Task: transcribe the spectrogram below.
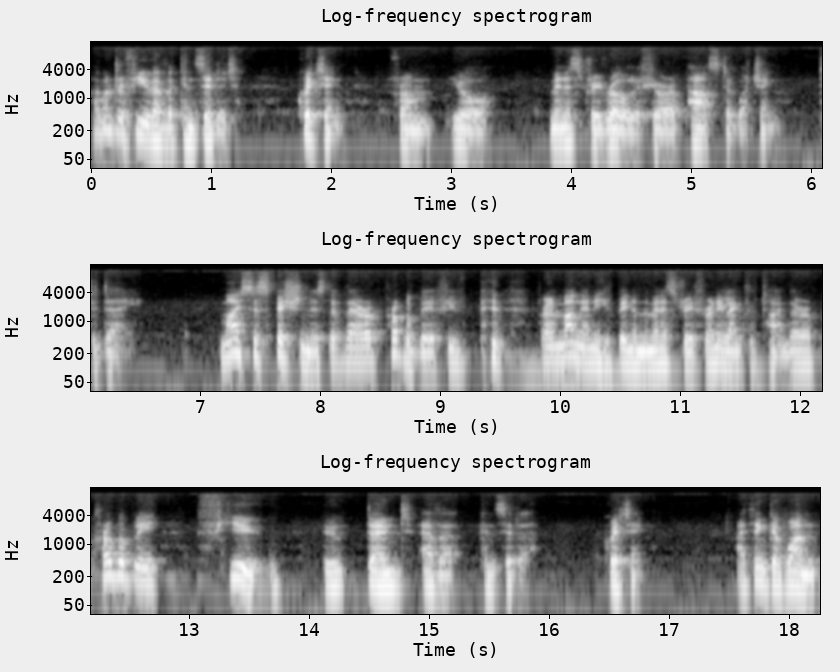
I wonder if you've ever considered quitting from your ministry role if you're a pastor watching today my suspicion is that there are probably, if you've for among any who've been in the ministry for any length of time, there are probably few who don't ever consider quitting. I think of one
